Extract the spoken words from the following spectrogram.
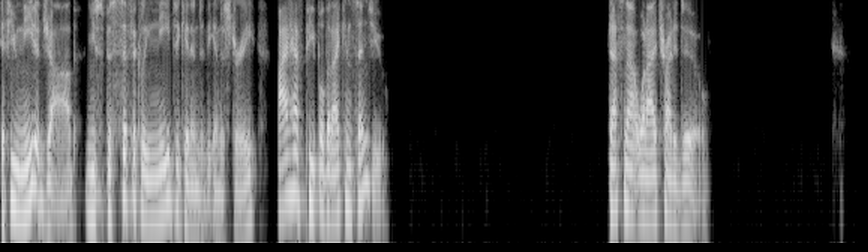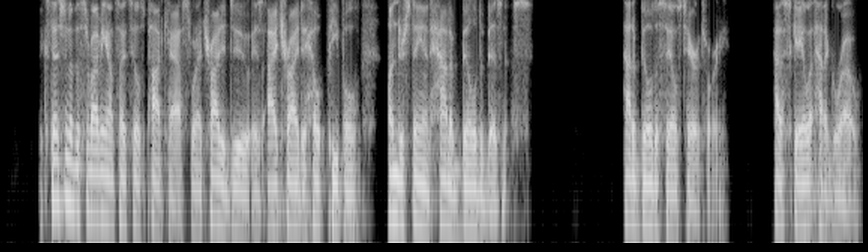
If you need a job, and you specifically need to get into the industry, I have people that I can send you. That's not what I try to do. Extension of the Surviving Outside Sales podcast, what I try to do is I try to help people understand how to build a business how to build a sales territory, how to scale it, how to grow.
